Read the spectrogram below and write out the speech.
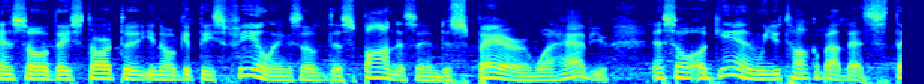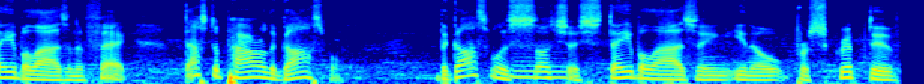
And so they start to, you know, get these feelings of despondency and despair and what have you. And so, again, when you talk about that stabilizing effect, that's the power of the gospel. The gospel is such mm. a stabilizing, you know, prescriptive,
